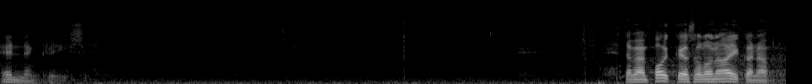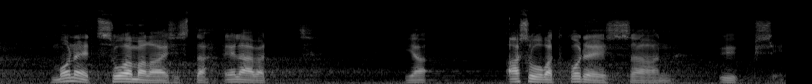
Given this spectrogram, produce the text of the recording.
ennen kriisiä. Tämän poikkeusolon aikana monet suomalaisista elävät ja asuvat kodeissaan yksin.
